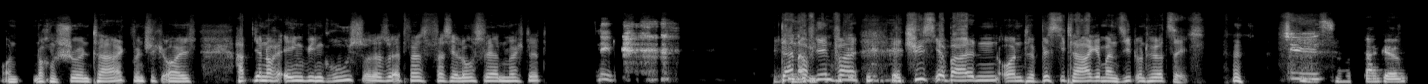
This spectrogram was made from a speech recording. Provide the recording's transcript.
Und noch einen schönen Tag wünsche ich euch. Habt ihr noch irgendwie einen Gruß oder so etwas, was ihr loswerden möchtet? Nee. Dann auf jeden Fall äh, tschüss ihr beiden und äh, bis die Tage, man sieht und hört sich. Tschüss. Danke.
